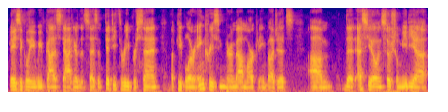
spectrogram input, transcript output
basically, we've got a stat here that says that 53% of people are increasing their inbound marketing budgets. Um, that SEO and social media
